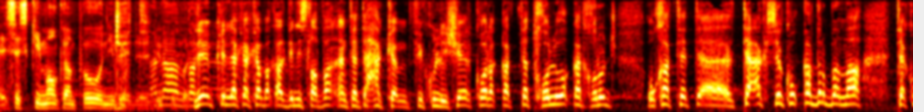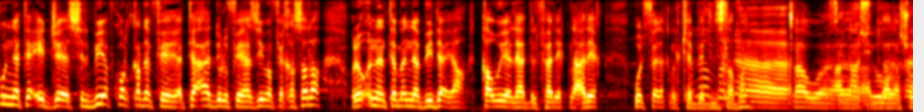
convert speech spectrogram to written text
et c'est ce qui manque un peu au niveau de- du أنا football. لا يمكن لك كما قال دينيس لافان أن تتحكم في كل شيء الكرة قد تدخل وقد تخرج وقد تعكسك وقد ربما تكون نتائج سلبية. في كرة القدم فيه تعادل وفيه هزيمة وفيه خسارة. ولو أن نتمنى بداية قوية لهذا الفريق العريق والفريق الكبير دينيس لافان. أو حسين عبد الله اشو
